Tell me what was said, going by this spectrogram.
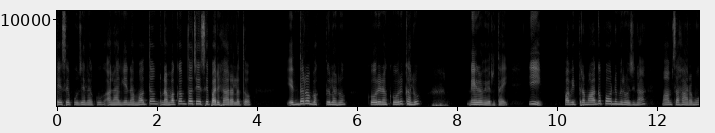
చేసే పూజలకు అలాగే నమ్మకం నమ్మకంతో చేసే పరిహారాలతో ఎందరో భక్తులను కోరిన కోరికలు నెరవేరుతాయి. ఈ పవిత్ర మాఘ పౌర్ణమి రోజున మాంసాహారము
